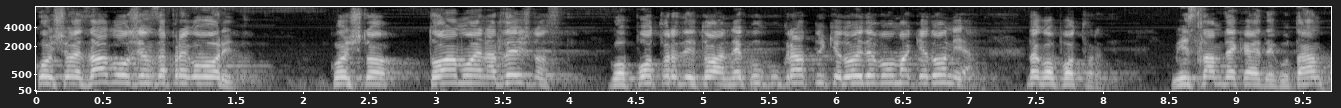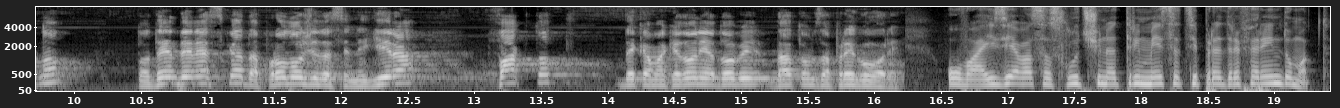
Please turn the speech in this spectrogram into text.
кој што е задолжен за преговорите, кој што тоа му е надлежност, го потврди тоа неколку кратно и ќе дојде во Македонија да го потврди. Мислам дека е дегутантно до ден денеска да продолжи да се негира фактот дека Македонија доби датум за преговори. Оваа изјава се случи на три месеци пред референдумот.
